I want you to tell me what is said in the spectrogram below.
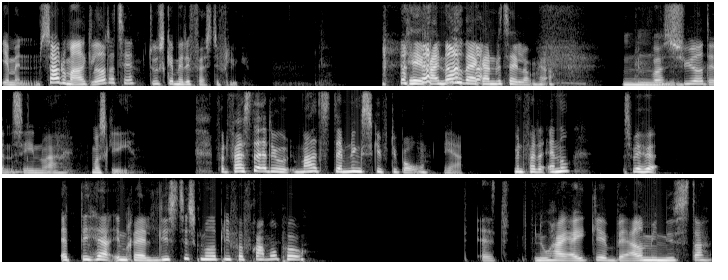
Jamen, så er du meget glædet dig til. Du skal med det første fly. Kan I regne ud, hvad jeg gerne vil tale om her? Mm. Hvor syret den scene var. Måske. For det første er det jo meget et stemningsskift i borgen. Ja. Men for det andet, så vil jeg høre, er det her en realistisk måde at blive forfremmet på? At, nu har jeg ikke været minister,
